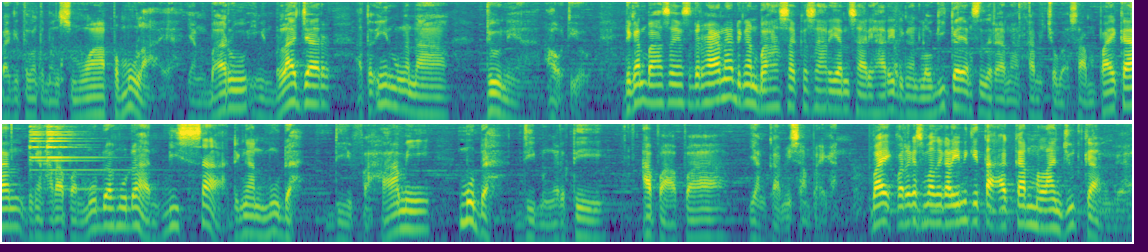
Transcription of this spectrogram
bagi teman-teman semua pemula ya Yang baru ingin belajar atau ingin mengenal dunia audio dengan bahasa yang sederhana, dengan bahasa keseharian sehari-hari, dengan logika yang sederhana kami coba sampaikan dengan harapan mudah-mudahan bisa dengan mudah difahami, mudah dimengerti apa-apa yang kami sampaikan. Baik, pada kesempatan kali ini kita akan melanjutkan ya,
